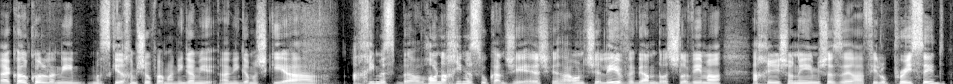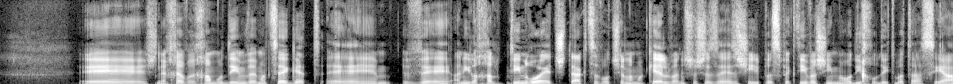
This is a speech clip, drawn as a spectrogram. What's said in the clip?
אה, קודם כל, אני מזכיר לכם שוב פעם, אני גם, אני גם משקיע הכי, מס- בהון הכי מסוכן שיש, כי זה ההון שלי, וגם בשלבים הכי ראשוניים, שזה אפילו pre-seed. אה, שני חבר'ה חמודים ומצגת, אה, ואני לחלוטין רואה את שתי הקצוות של המקל, ואני חושב שזו איזושהי פרספקטיבה שהיא מאוד ייחודית בתעשייה.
